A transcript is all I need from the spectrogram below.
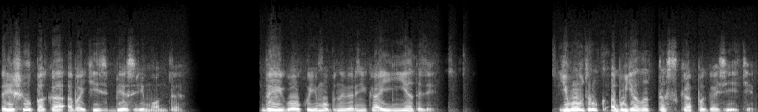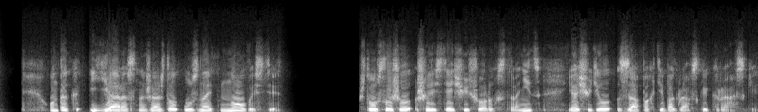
решил пока обойтись без ремонта. Да иголку ему бы наверняка и не дали. Его вдруг обуяла тоска по газете. Он так яростно жаждал узнать новости, что услышал шелестящий шорох страниц и ощутил запах типографской краски.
